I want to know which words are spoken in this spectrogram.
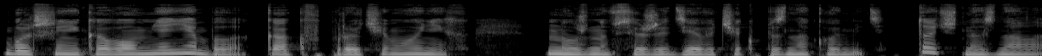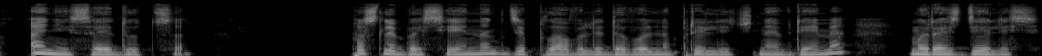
Больше никого у меня не было, как, впрочем, и у них. Нужно все же девочек познакомить. Точно знала, они сойдутся. После бассейна, где плавали довольно приличное время, мы разделись.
